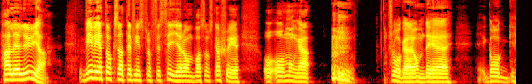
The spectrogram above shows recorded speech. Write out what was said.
Halleluja! Vi vet också att det finns profetier om vad som ska ske och, och många frågar om det är Gog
